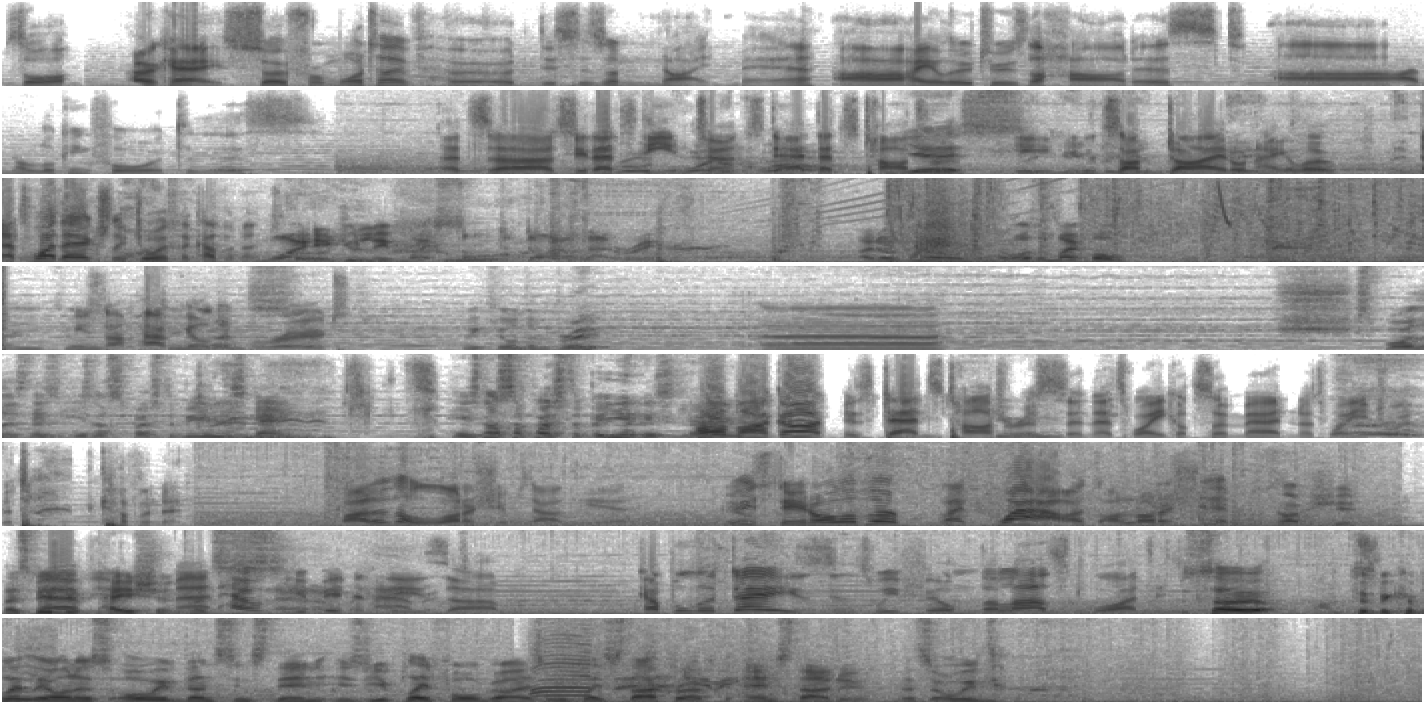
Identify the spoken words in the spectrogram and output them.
Saw. Okay, so from what I've heard, this is a nightmare. Uh, Halo 2 is the hardest. Uh, I'm not looking forward to this. That's, uh, see, that's the intern's dad. That's Tartarus. Yes. He, his son died on Halo. That's why they actually joined the Covenant. Why did you leave my son to die on that ring? I don't know. It wasn't my fault. Uh, you You somehow two killed a brute. We killed a brute. Uh. Shh, spoilers. There's, he's not supposed to be in this game. He's not supposed to be in this game. Oh my god! His dad's Tartarus, and that's why he got so mad, and that's why he joined the Covenant. Wow, there's a lot of ships out here. Have you seen all of them? Like, wow, that's a lot of ships. Oh shit. Let's be a bit have you been, patient. man? Let's- How have you been in these um couple of days since we filmed the last one? So, to be completely honest, all we've done since then is you've played Fall Guys, and we played StarCraft and Stardew. That's all we've done.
